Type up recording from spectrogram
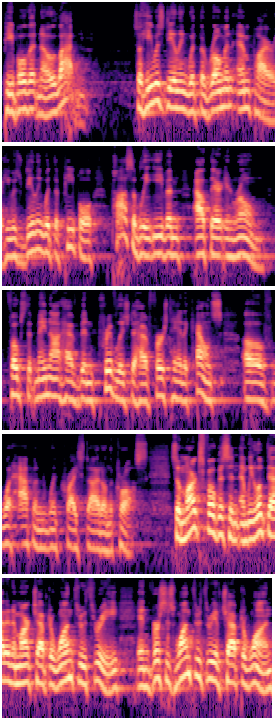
People that know Latin. So he was dealing with the Roman Empire. He was dealing with the people, possibly even out there in Rome, folks that may not have been privileged to have firsthand accounts of what happened when Christ died on the cross. So, Mark's focus, and we looked at it in Mark chapter 1 through 3, in verses 1 through 3 of chapter 1,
